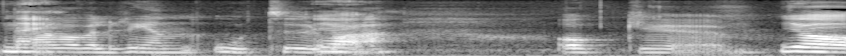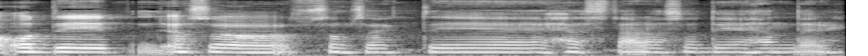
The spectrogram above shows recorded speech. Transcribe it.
Nej. det här var väl ren otur Ja. bara. Och eh, Ja, och det alltså som sagt, det är hästar, alltså det händer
